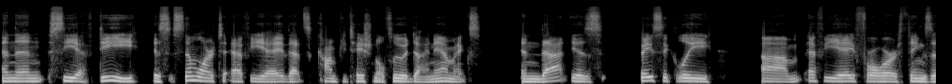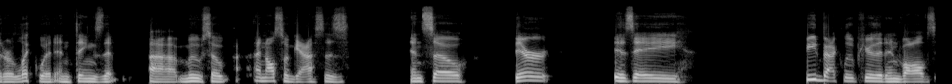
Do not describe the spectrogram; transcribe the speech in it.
and then CFD is similar to FEA. That's computational fluid dynamics, and that is basically um, FEA for things that are liquid and things that uh, move. So and also gases, and so there is a feedback loop here that involves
